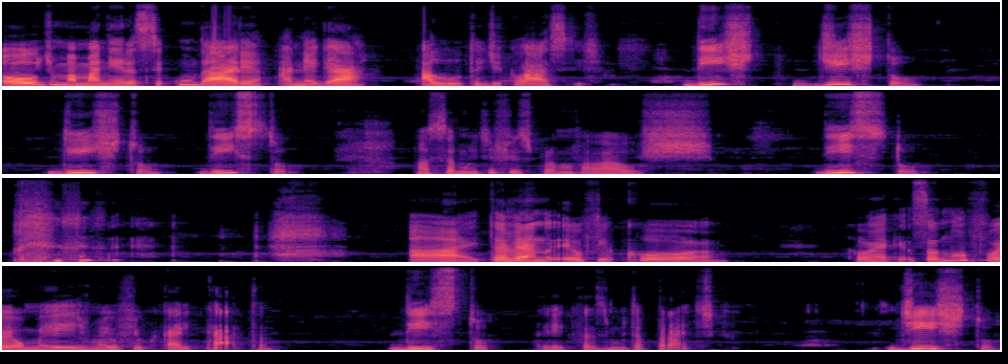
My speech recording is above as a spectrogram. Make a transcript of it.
ou de uma maneira secundária, a negar a luta de classes disto, disto, disto, disto. Nossa, é muito difícil para não falar os disto. Ai, tá vendo? Eu fico como é que se eu não for eu mesma, eu fico caricata. Disto, teria que fazer muita prática. Disto,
